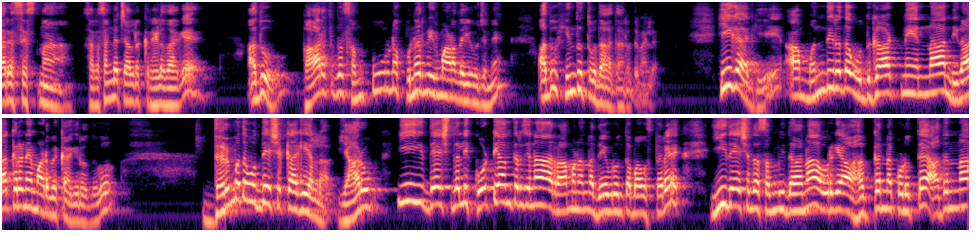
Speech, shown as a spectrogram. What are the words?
ಆರ್ ಎಸ್ ಎಸ್ನ ಸರಸಂಘ ಚಾಲಕರು ಹೇಳಿದ ಹಾಗೆ ಅದು ಭಾರತದ ಸಂಪೂರ್ಣ ಪುನರ್ನಿರ್ಮಾಣದ ಯೋಜನೆ, ಅದು ಹಿಂದುತ್ವದ ಆಧಾರದ ಮೇಲೆ. ಹೀಗಾಗಿ ಆ ಮಂದಿರದ ಉದ್ಘಾಟನೆಯನ್ನು ನಿರಾಕರಣೆ ಮಾಡಬೇಕಾಗಿರೋದು ಧರ್ಮದ ಉದ್ದೇಶಕ್ಕಾಗಿ ಅಲ್ಲ. ಯಾರು ಈ ದೇಶದಲ್ಲಿ ಕೋಟ್ಯಾಂತರ ಜನ ರಾಮನನ್ನು ದೇವರು ಅಂತ ಭಾವಿಸ್ತಾರೆ. ಈ ದೇಶದ ಸಂವಿಧಾನ ಅವರಿಗೆ ಆ ಹಕ್ಕನ್ನು ಕೊಡುತ್ತೆ. ಅದನ್ನು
